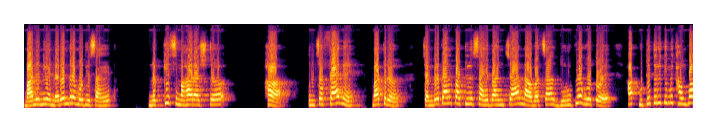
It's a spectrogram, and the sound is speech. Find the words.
माननीय नरेंद्र मोदी साहेब नक्कीच महाराष्ट्र हा तुमचा फॅन आहे. मात्र चंद्रकांत पाटील साहेबांच्या नावाचा दुरुपयोग होतोय हा कुठेतरी तुम्ही थांबवा.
